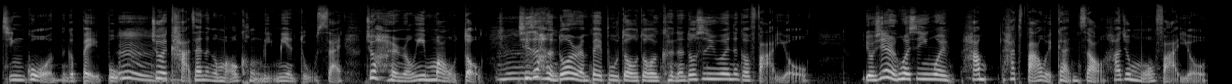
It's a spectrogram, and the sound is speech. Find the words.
经过那个背部，嗯就会卡在那个毛孔里面堵塞，就很容易冒痘。嗯其实很多人背部痘痘可能都是因为那个发油。有些人会是因为他他发尾干燥，他就抹发油，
